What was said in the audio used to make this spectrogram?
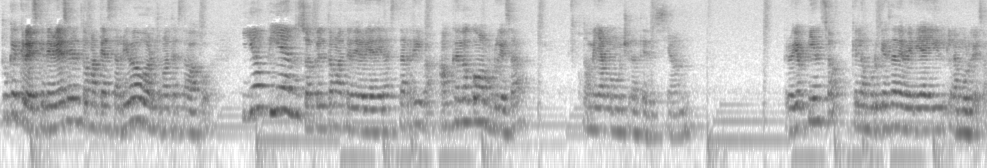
¿Tú qué crees? ¿Que debería ser el tomate hasta arriba o el tomate hasta abajo? Yo pienso que el tomate debería ir hasta arriba, aunque no como hamburguesa, no me llama mucho la atención. Pero yo pienso que la hamburguesa debería ir, la hamburguesa,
